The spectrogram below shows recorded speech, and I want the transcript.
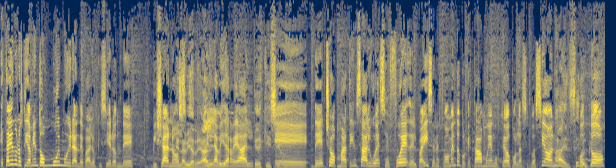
Está habiendo un hostigamiento muy, muy grande para los que hicieron de villanos. ¿En la vida real? En la vida real. Qué desquicio. Eh, de hecho, Martín Salwe se fue del país en este momento porque estaba muy angustiado por la situación. Ah, ¿en serio? Contó.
